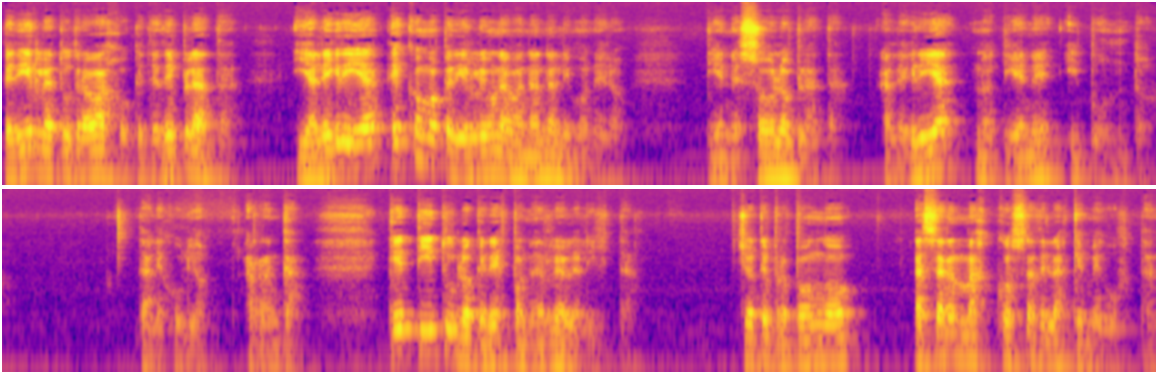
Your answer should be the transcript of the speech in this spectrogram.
pedirle a tu trabajo que te dé plata y alegría es como pedirle una banana al limonero. Tiene solo plata. Alegría no tiene y punto. Dale, Julio, arranca. ¿Qué título querés ponerle a la lista? Yo te propongo hacer más cosas de las que me gustan.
